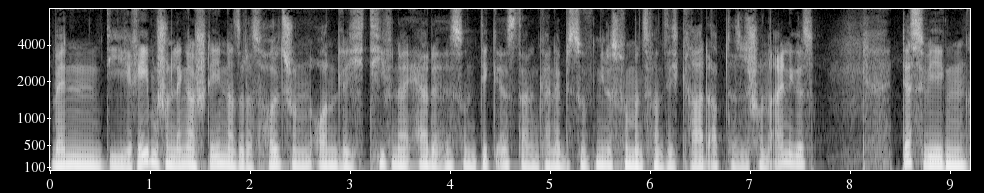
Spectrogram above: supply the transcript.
Wenn die Reben schon länger stehen, also das Holz schon ordentlich tief in der Erde ist und dick ist, dann kann er bis zu minus 25 Grad ab. Das ist schon einiges. Deswegen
